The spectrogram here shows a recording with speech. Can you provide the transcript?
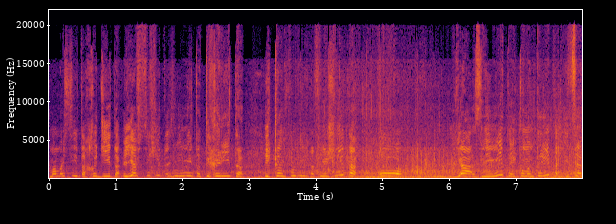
мамасіта, ходіта. І я всіхіта зніміта, тихаріта і кайфовіта, смішніта, бо я зніміта і коментаріта, і це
